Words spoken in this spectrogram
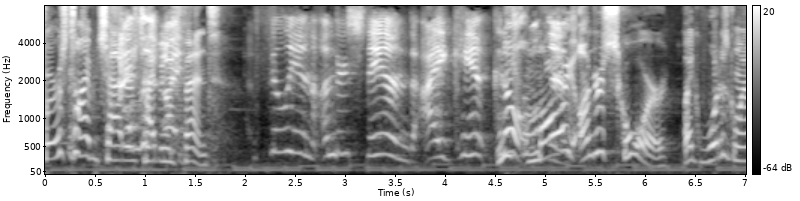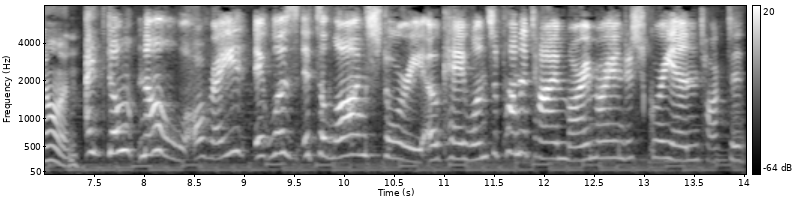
first time chatters typing I- Fent. Filian, understand. I can't No, Mari this. underscore. Like, what is going on? I don't know, alright? It was, it's a long story, okay? Once upon a time, Mari Mari underscore Yen talked to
